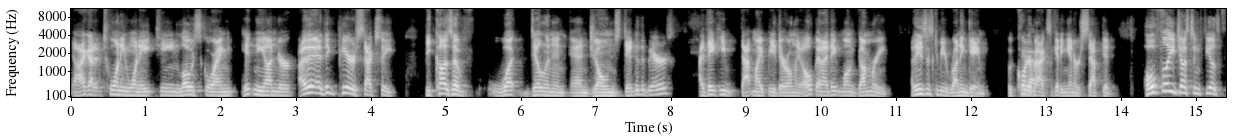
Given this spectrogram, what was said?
Yeah, I got it 21 18, low scoring, hitting the under. I, th- I think Pierce actually, because of what Dillon and, and Jones did to the Bears, I think he that might be their only hope. And I think Montgomery, I think it's just gonna be a running game with quarterbacks yeah. getting intercepted. Hopefully, Justin Fields.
